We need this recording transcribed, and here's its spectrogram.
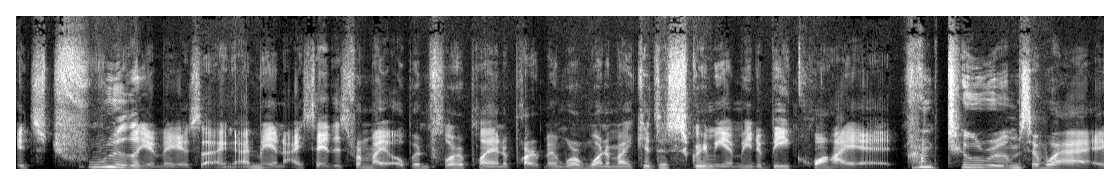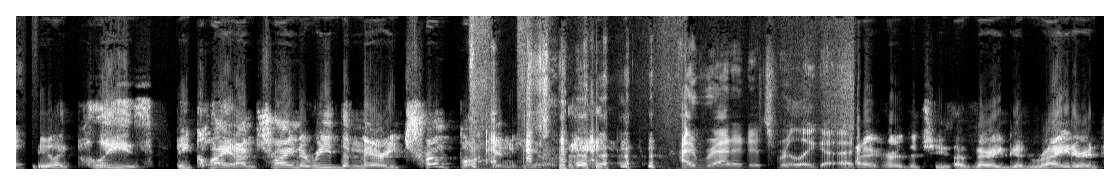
It's truly amazing. I mean, I say this from my open floor plan apartment where one of my kids is screaming at me to be quiet from two rooms away. You're like, please be quiet. I'm trying to read the Mary Trump book in here. I read it. It's really good. I heard that she's a very good writer. And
